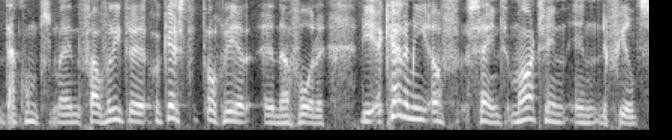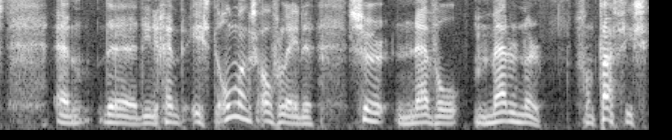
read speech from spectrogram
daar komt mijn favoriete orkest toch weer eh, naar voren. The Academy of St. Martin in the Fields. En de dirigent is de onlangs overleden Sir Neville Mariner. Fantastisch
